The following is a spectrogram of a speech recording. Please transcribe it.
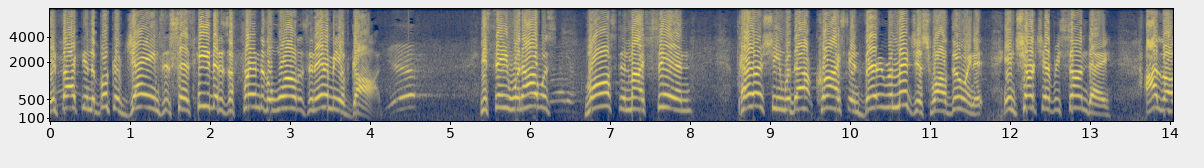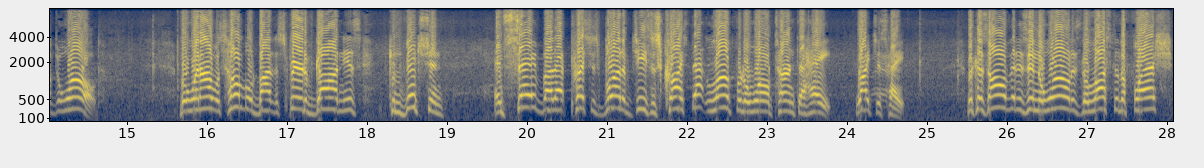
In fact, in the book of James, it says, He that is a friend of the world is an enemy of God. Yep. You see, when I was lost in my sin, perishing without Christ, and very religious while doing it, in church every Sunday, I loved the world. But when I was humbled by the Spirit of God and His conviction and saved by that precious blood of Jesus Christ, that love for the world turned to hate, righteous hate. Because all that is in the world is the lust of the flesh,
